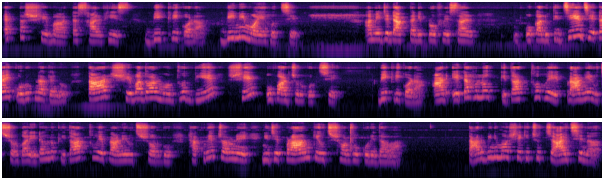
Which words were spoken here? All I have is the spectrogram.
একটা সেবা, একটা সার্ভিস, বিক্রি করা, বিনিময়ে হচ্ছে। আমি যে ডাক্তারি, প্রফেসর ওকালতি, যে যেটাই করুক না কেন, তার সেবা দেওয়ার মধ্য দিয়ে সে উপার্জন করছে, বিক্রি করা। আর এটা হলো কৃতার্থ হয়ে প্রাণের উৎসর্গ। আর এটা হলো কৃতার্থ হয়ে প্রাণের উৎসর্গ। ঠাকুরের চরণে নিজে প্রাণকে উৎসর্গ করে দেওয়া। তার বিনিময়ে সে কিছু চাইছে না।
